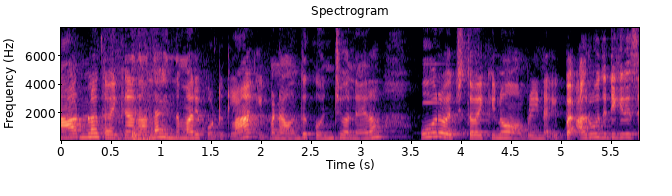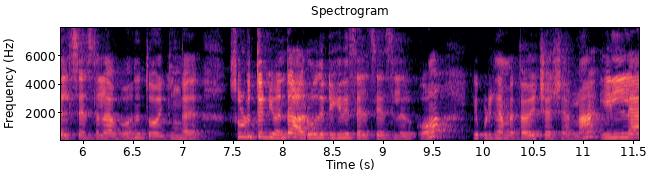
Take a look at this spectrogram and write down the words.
நார்மலாக துவைக்கிறதா இருந்தால் இந்த மாதிரி போட்டுக்கலாம். இப்போ நான் வந்து கொஞ்சம் நேரம் ஊற வச்சு துவைக்கணும் அப்படின்னு இப்போ அறுபது டிகிரி செல்சியஸில் வந்து துவைக்குங்க. சுடு தண்ணி வந்து அறுபது டிகிரி செல்சியஸில் இருக்கும். இப்படி நம்ம துவைச்சு வச்சிடலாம். இல்லை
